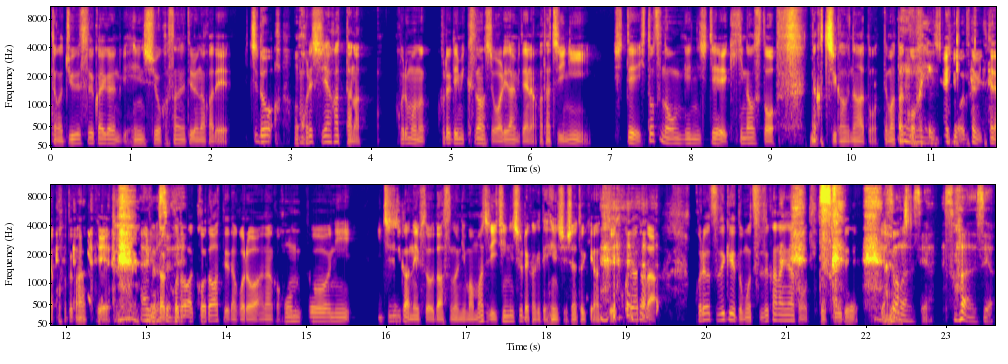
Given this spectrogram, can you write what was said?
なんか十数回ぐらいの時編集を重ねてる中で、一度、あ、もうこれ仕上がったな。これもこれでミックスダウンして終わりだみたいな形にして、一つの音源にして聞き直すと、なんか違うなと思って、またこううん編集に戻るみたいなことがあって、ねなんかこだ。わこだわってた頃は、なんか本当に1時間のエピソードを出すのに、まあ、マジで1日ぐらいかけて編集した時があって、これはただ、これを続けるともう続かないなと思って、途中でやめ。そうなんですよ。そうなんですよ。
